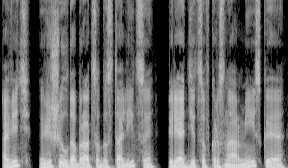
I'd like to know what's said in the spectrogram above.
А ведь решил добраться до столицы, переодеться в красноармейское,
